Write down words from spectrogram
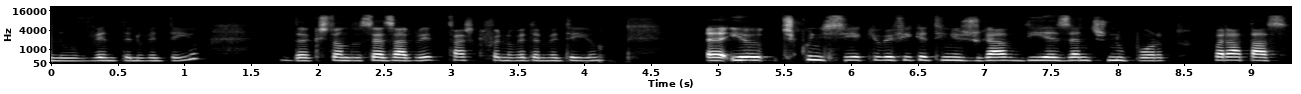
90-91 da questão do César Brito, acho que foi 90-91. Uh, ah, eu desconhecia que o Benfica tinha jogado dias antes no Porto para a taça.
